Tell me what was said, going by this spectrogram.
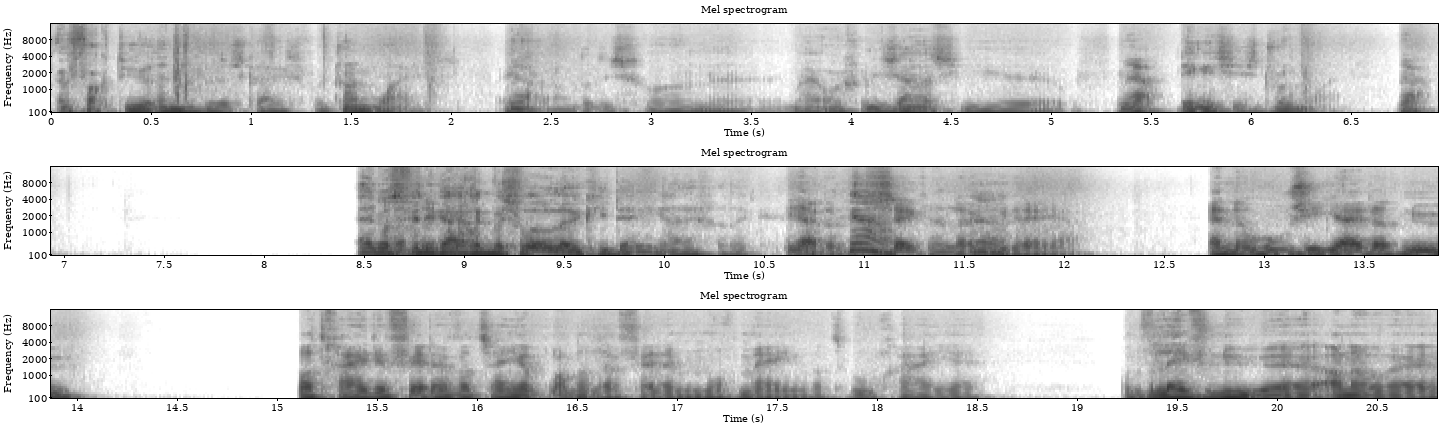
een factuur in de bus krijgt voor Drumwise. Ja. Dat is gewoon mijn organisatie. of Ja. dingetje is Drumwise. Ja. En dat Wat vind ik een- eigenlijk best wel een leuk idee eigenlijk. Ja, dat is zeker een leuk idee, ja. En hoe zie jij dat nu? Wat ga je er verder, wat zijn jouw plannen daar verder nog mee? Wat, hoe ga je... Want we leven nu, eh, anno eh,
